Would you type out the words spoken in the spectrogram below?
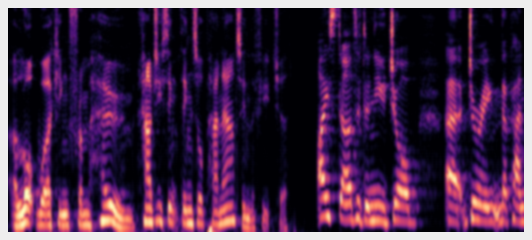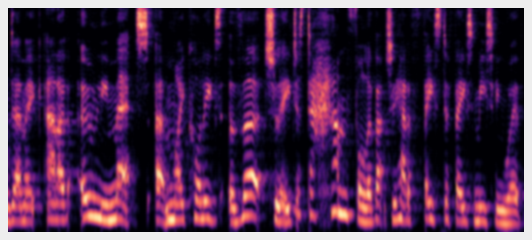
a lot working from home. How do you think things will pan out in the future? I started a new job uh, during the pandemic and I've only met uh, my colleagues virtually, just a handful I've actually had a face to face meeting with.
